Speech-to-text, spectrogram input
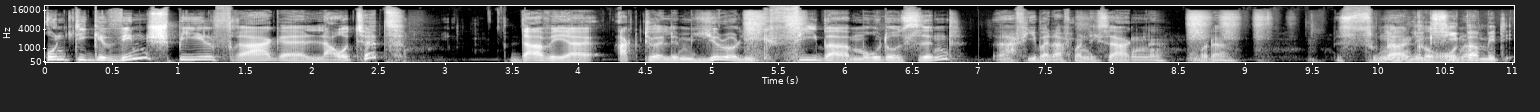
Und die Gewinnspielfrage lautet, da wir ja aktuell im Euroleague-Fieber-Modus sind, ach, Fieber darf man nicht sagen, ne? oder? Ist zu nah an Fieber Corona. mit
